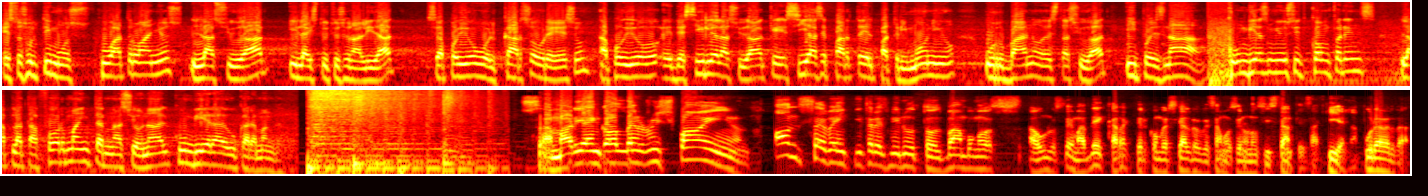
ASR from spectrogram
estos últimos cuatro años la ciudad y la institucionalidad se ha podido volcar sobre eso, ha podido eh, decirle a la ciudad que sí hace parte del patrimonio urbano de esta ciudad. Y pues nada, Cumbias Music Conference, la plataforma internacional cumbiera de Bucaramanga. Samaria en Golden Ridge Point. 11.23 minutos. Vamos a unos temas de carácter comercial. Regresamos en unos instantes aquí en La Pura Verdad.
